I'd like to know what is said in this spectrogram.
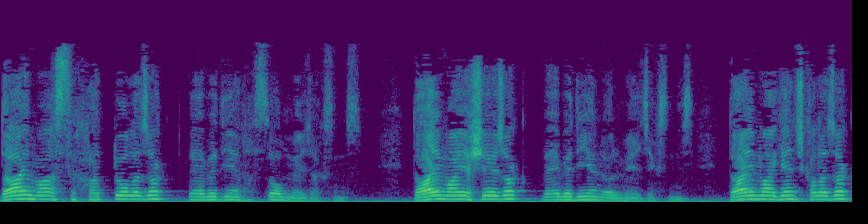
Daima sıhhatli olacak ve ebediyen hasta olmayacaksınız. Daima yaşayacak ve ebediyen ölmeyeceksiniz. Daima genç kalacak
